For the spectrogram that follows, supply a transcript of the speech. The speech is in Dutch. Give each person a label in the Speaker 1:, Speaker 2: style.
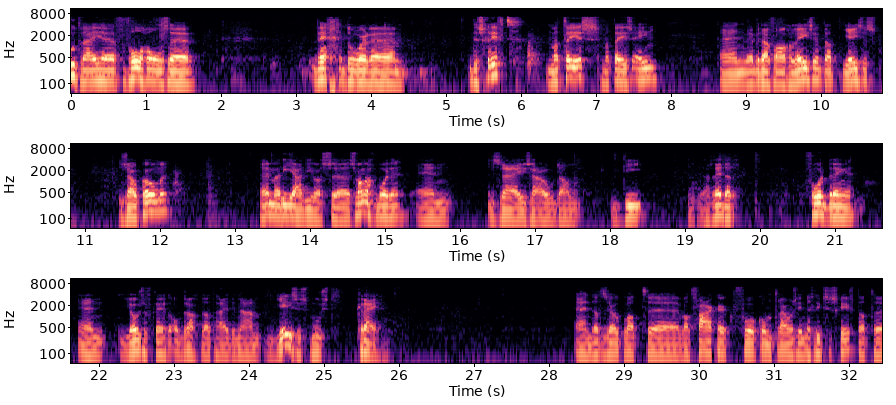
Speaker 1: Goed, wij uh, vervolgen onze weg door uh, de schrift, Matthäus, Matthäus 1. En we hebben daarvan gelezen dat Jezus zou komen. Maria die was uh, zwanger geworden en zij zou dan die redder voortbrengen. En Jozef kreeg de opdracht dat hij de naam Jezus moest krijgen. En dat is ook wat, uh, wat vaker voorkomt trouwens in de Griekse schrift, dat uh,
